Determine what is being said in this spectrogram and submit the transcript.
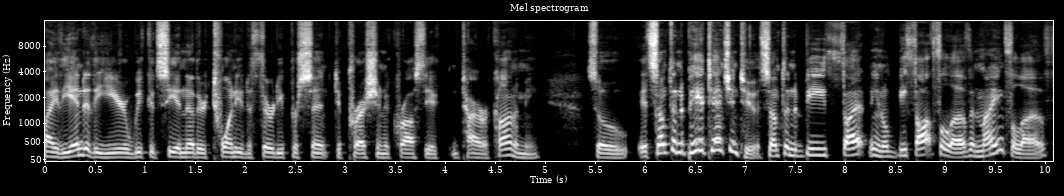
By the end of the year, we could see another 20 to 30 percent depression across the entire economy. So it's something to pay attention to. It's something to be thought, you know, be thoughtful of and mindful of.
